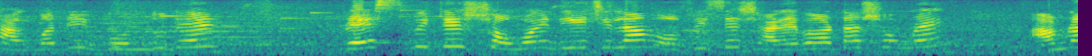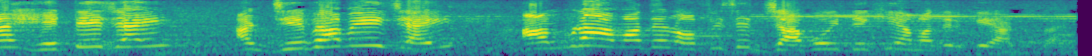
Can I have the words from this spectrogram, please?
সাংবাদিক বন্ধুদের প্রেস মিটের সময় দিয়েছিলাম অফিসে সাড়ে বারোটার সময়। আমরা হেঁটে যাই আর যেভাবেই যাই আমরা আমাদের অফিসে যাবই দেখি আমাদেরকে আটকায়।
